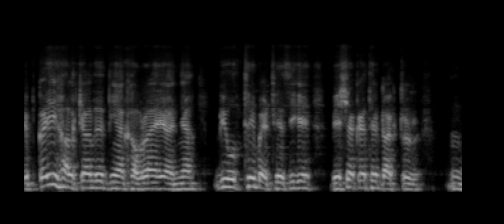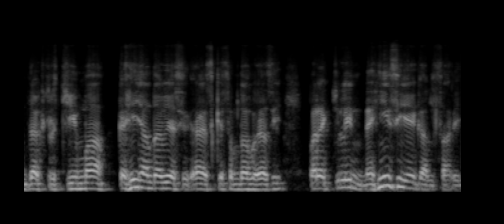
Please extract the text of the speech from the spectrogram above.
ਤੇ ਕਈ ਹਲਕਿਆਂ ਦੇ ਦੀਆਂ ਖਬਰਾਂ ਇਹ ਆਈਆਂ ਵੀ ਉੱਥੇ ਬੈਠੇ ਸੀਗੇ, ਬੇਸ਼ੱਕ ਇੱਥੇ ਡਾਕਟਰ ਡਾਕਟਰ ਚੀਮਾ ਕਹੀ ਜਾਂਦਾ ਵੀ ਇਸ ਕਿਸਮ ਦਾ ਹੋਇਆ ਸੀ, ਪਰ ਐਕਚੁਅਲੀ ਨਹੀਂ ਸੀ ਇਹ ਗੱਲ ਸਾਰੀ।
